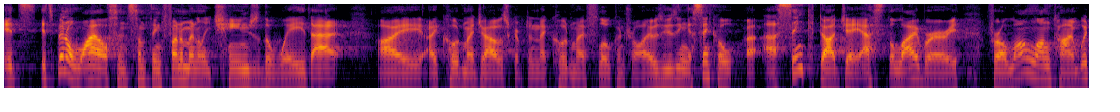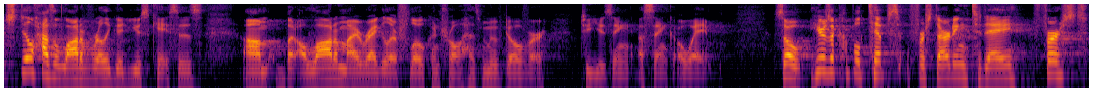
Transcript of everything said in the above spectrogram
it's, it's been a while since something fundamentally changed the way that I, I code my JavaScript and I code my flow control. I was using uh, async.js, the library, for a long, long time, which still has a lot of really good use cases. Um, but a lot of my regular flow control has moved over to using async await. So here's a couple tips for starting today. First,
